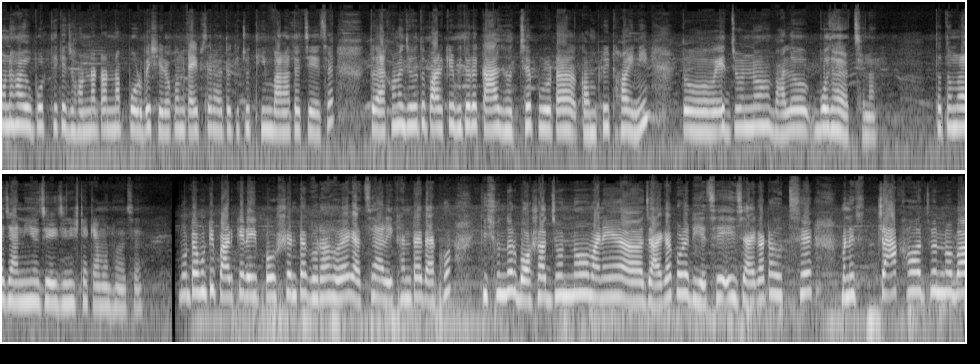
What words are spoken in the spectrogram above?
মনে হয় উপর থেকে ঝর্ণা টন্না পড়বে, সেরকম টাইপসের হয়তো কিছু থিম বানাতে চেয়েছে। তো এখনও যেহেতু পার্কের ভিতরে কাজ হচ্ছে, পুরোটা কমপ্লিট হয়নি, তো এর জন্য ভালো বোঝা যাচ্ছে না। তো তোমরা জানিও যে এই জিনিসটা কেমন হয়েছে। মোটামুটি পার্কের এই পোর্শনটা ঘোরা হয়ে গেছে, আর এখানটায় দেখো কি সুন্দর বসার জন্য মানে জায়গা করে দিয়েছে। এই জায়গাটা হচ্ছে মানে চা খাওয়ার জন্য বা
